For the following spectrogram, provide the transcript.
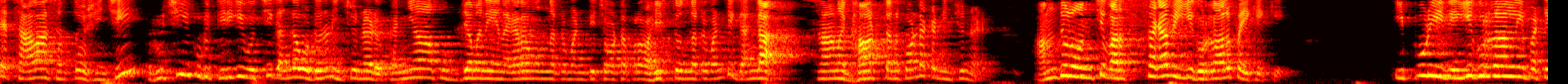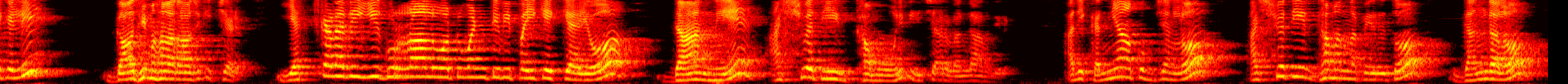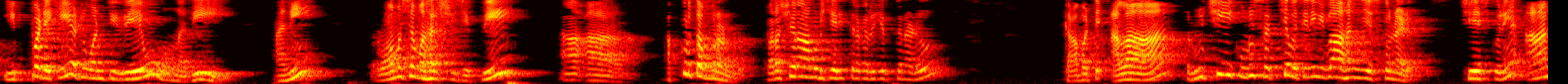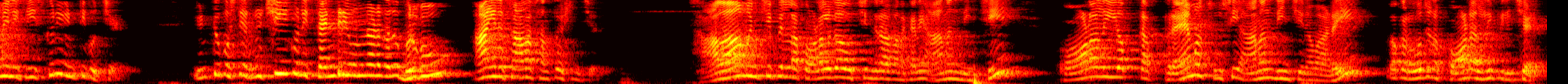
అంటే చాలా సంతోషించి రుచీకుడు తిరిగి వచ్చి గంగ ఒడ్డున నించున్నాడు. కన్యాకుబ్జం అనే నగరం ఉన్నటువంటి చోట ప్రవహిస్తున్నటువంటి గంగా స్నానఘాట్ అనుకోండి అక్కడ నించున్నాడు. అందులోంచి వరుసగా వెయ్యి గుర్రాలు పైకెక్కి. ఇప్పుడు ఈ వెయ్యి గుర్రాలని పట్టుకెళ్ళి గాధి మహారాజుకి ఇచ్చాడు. ఎక్కడ వెయ్యి గుర్రాలు అటువంటివి పైకెక్కాయో దాన్నే అశ్వతీర్థము అని పిలిచారు గంగానదిలో. అది కన్యాకుబ్జంలో అశ్వతీర్థం అన్న పేరుతో గంగలో ఇప్పటికీ అటువంటి రేవు ఉన్నది అని రోమశ మహర్షి చెప్పి ఆ అకృతవ్రణుడు పరశురాముడి చరిత్ర కథ చెప్తున్నాడు. కాబట్టి అలా రుచీకుడు సత్యవతిని వివాహం చేసుకున్నాడు. చేసుకుని ఆమెని తీసుకుని ఇంటికి వచ్చాడు ఇంటికి వస్తే రుచీకుని తండ్రి ఉన్నాడు కదా భృగు ఆయన చాలా సంతోషించాడు. చాలా మంచి పిల్ల కోడలుగా వచ్చిందిరా మనకని ఆనందించి కోడలి యొక్క ప్రేమ చూసి ఆనందించిన వాడై ఒక రోజున కోడల్ని పిలిచాడు.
